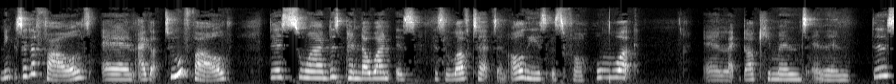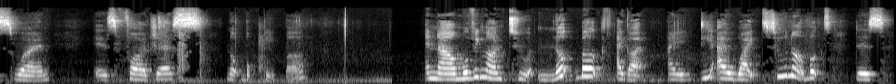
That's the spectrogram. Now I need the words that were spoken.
Next are the files and I got two files. This one, this panda one is has love tabs and all these is for homework and like documents and then this one is for just notebook paper and now moving on to notebooks, I got I DIY two notebooks. This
